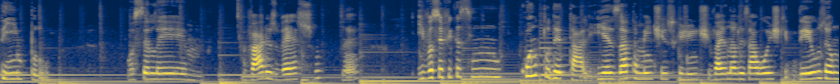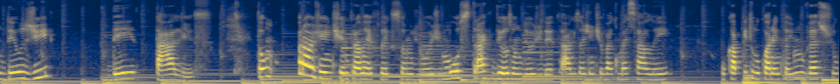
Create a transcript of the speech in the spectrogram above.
templo? Você lê vários versos, né? E você fica assim, quanto detalhe. E é exatamente isso que a gente vai analisar hoje, que Deus é um Deus de detalhes. Então, para a gente entrar na reflexão de hoje, mostrar que Deus é um Deus de detalhes, a gente vai começar a ler o capítulo 41, verso 1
